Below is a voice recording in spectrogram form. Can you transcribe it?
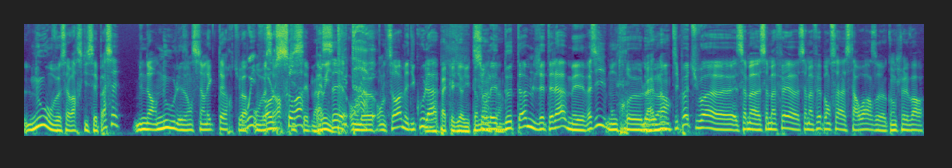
nous, on veut savoir ce qui s'est passé. Mineur, nous, les anciens lecteurs, tu vois, Oui, on veut on le savoir ce qui saura. s'est Bah passé. On, le, on le saura, mais du coup, là, va pas te le dire du tome sur 1, les toi. deux tomes, j'étais là, mais vas-y, montre-le Bah un petit peu, tu vois. euh, Ça m'a, ça m'a fait, ça m'a fait penser à Star Wars euh, quand je suis allé voir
